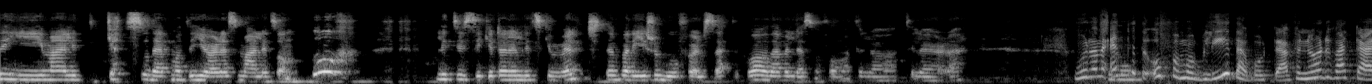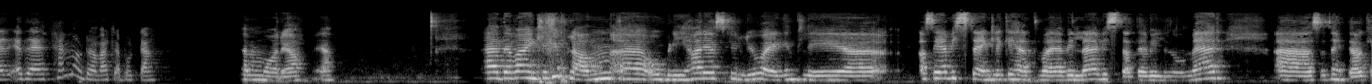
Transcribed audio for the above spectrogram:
det gir meg litt guts, og det på en måte gjør det som er litt sånn uh, Litt usikkert eller litt skummelt. Det bare gir så god følelse etterpå, og det er vel det som får meg til å, til å gjøre det. Hvordan endte du opp om å bli der borte? For nå har du vært der, Er det fem år du har vært der borte? Fem år, ja. ja. Eh, det var egentlig ikke planen uh, å bli her. Jeg skulle jo egentlig uh, Altså, jeg visste egentlig ikke helt hva jeg ville. Jeg visste at jeg ville noe mer. Eh, så tenkte jeg ok,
